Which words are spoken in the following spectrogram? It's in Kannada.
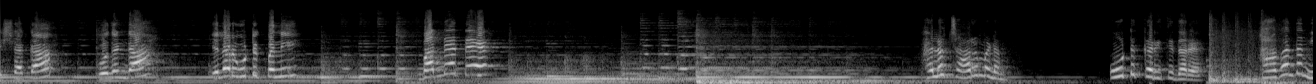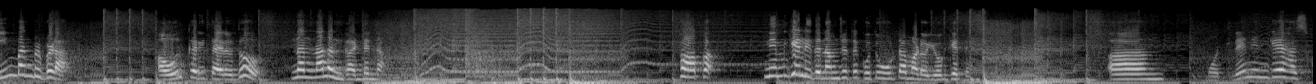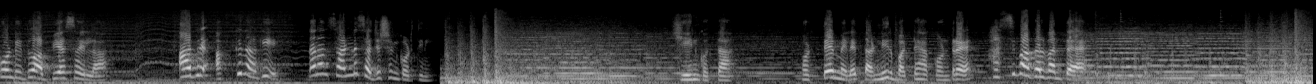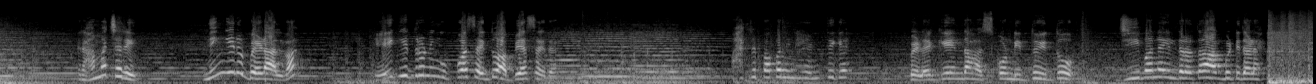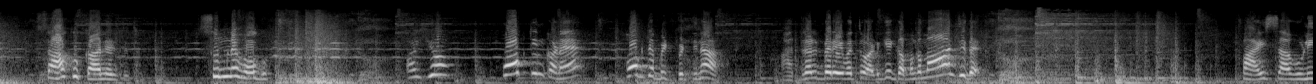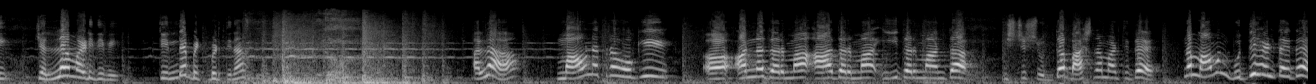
ವೈಶಾಖ ಕೋದಂಡ ಎಲ್ಲರೂ ಊಟಕ್ಕೆ ಬನ್ನಿ. ಬಂದೈತೆ ಹಲೋ ಚಾರು ಮೇಡಮ್ ಊಟಕ್ಕೆ ಕರಿತಿದ್ದಾರೆ. ಹಾಗಂತ ನೀನ್ ಬಂದ್ಬಿಡ್ಬೇಡ. ಅವ್ರು ಕರಿತಾ ಇರೋದು ನನ್ನ ನನ್ನ ಗಂಡನ್ನ. ಪಾಪ ನಿಮ್ಗೆಲ್ಲಿದೆ ನಮ್ ಜೊತೆ ಕೂತು ಊಟ ಮಾಡೋ ಯೋಗ್ಯತೆ? ಮೊದ್ಲೇ ನಿನ್ಗೆ ಹಸ್ಕೊಂಡಿದ್ದು ಅಭ್ಯಾಸ ಇಲ್ಲ. ಆದ್ರೆ ಅಕ್ಕನಾಗಿ ನಾನೊಂದ್ ಸಣ್ಣ ಸಜೆಷನ್ ಕೊಡ್ತೀನಿ. ಏನ್ ಗೊತ್ತಾ? ಹೊಟ್ಟೆ ಮೇಲೆ ತಣ್ಣೀರ್ ಬಟ್ಟೆ ಹಾಕೊಂಡ್ರೆ ಹಸಿವಾಗಲ್ವಂತೆ. ರಾಮಾಚಾರಿ ನಿಂಗೇನು ಬೇಡ ಅಲ್ವಾ? ಹೇಗಿದ್ರು ನಿಂಗೆ ಉಪವಾಸ ಇದ್ದು ಅಭ್ಯಾಸ ಇದೆ. ಆದ್ರೆ ಪಾಪ ನಿನ್ ಹೆಂಡತಿಗೆ ಬೆಳಗ್ಗೆಯಿಂದ ಹಸ್ಕೊಂಡಿದ್ದು ಇದ್ದು ಜೀವನ ಇಲ್ದಿರೋ ತರ ಆಗ್ಬಿಟ್ಟಿದ್ದಾಳೆ. ಸಾಕು ಕಾಲ ಹೇಳ್ತಿದ್ದು ಸುಮ್ನೆ ಹೋಗು. ಅಯ್ಯೋ ಹೋಗ್ತೀನಿ ಕಣೆ. ಹೋಗ್ದೆ ಬಿಟ್ಬಿಡ್ತೀನಾ? ಅದ್ರಲ್ಲಿ ಬೇರೆ ಇವತ್ತು ಅಡುಗೆ ಘಮಘಮ ಅಂತಿದೆ. ಪಾಯಸ, ಹುಳಿ ಎಲ್ಲ ಮಾಡಿದೀವಿ. ತಿಂದೆ ಬಿಟ್ಬಿಡ್ತೀನಾ? ಅಲ್ಲ, ಮಾವನ ಹತ್ರ ಹೋಗಿ ಅನ್ನ ಧರ್ಮ, ಆ ಧರ್ಮ, ಈ ಧರ್ಮ ಅಂತ ಇಷ್ಟು ಶುದ್ಧ ಭಾಷಣ ಮಾಡ್ತಿದ್ದೆ. ನಮ್ಮ ಮಾವನ್ ಬುದ್ಧಿ ಹೇಳ್ತಾ ಇದ್ದೆ.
